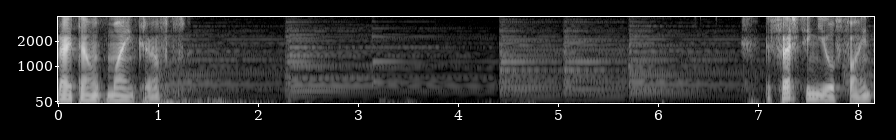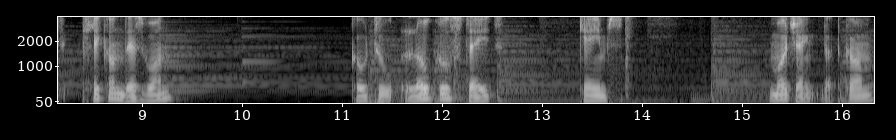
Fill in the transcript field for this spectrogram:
write down Minecraft. The first thing you'll find, click on this one. Go to local state, games, mojang.com,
